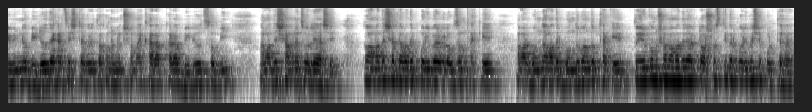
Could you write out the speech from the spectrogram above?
বিভিন্ন ভিডিও দেখার চেষ্টা করি, তখন অনেক সময় খারাপ খারাপ ভিডিও ছবি আমাদের সামনে চলে আসে। তো আমাদের সাথে আমাদের পরিবারের লোকজন থাকে, আমার বন্ধু, আমাদের বন্ধু বান্ধব থাকে, তো এরকম সময় আমাদের একটা অস্বস্তিকর পরিবেশে পড়তে হয়।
